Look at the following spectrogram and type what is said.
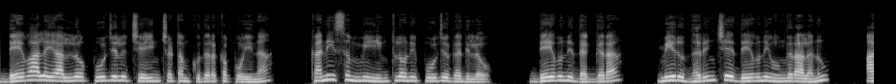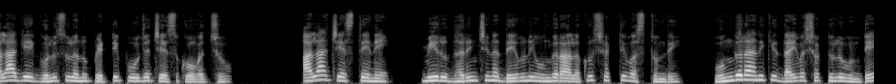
దేవాలయాల్లో పూజలు చేయించటం కుదరకపోయినా కనీసం మీ ఇంట్లోని పూజ గదిలో దేవుని దగ్గర మీరు ధరించే దేవుని ఉంగరాలను అలాగే గొలుసులను పెట్టి పూజ చేసుకోవచ్చు. అలా చేస్తేనే మీరు ధరించిన దేవుని ఉంగరాలకు శక్తి వస్తుంది. ఉంగరానికి దైవశక్తులు ఉంటే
